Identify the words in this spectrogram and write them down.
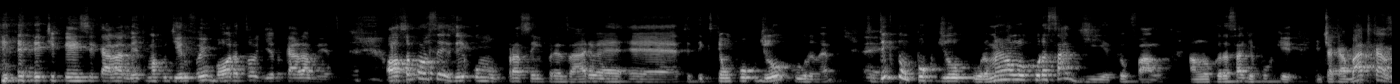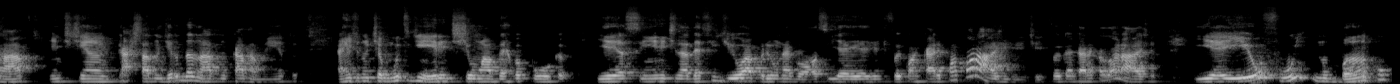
a gente fez esse casamento, mas o dinheiro foi embora todo dia do casamento. Ó, só para vocês verem como para ser empresário é, é, você tem que ter um pouco de loucura, né? Você é. tem que ter um pouco de loucura, mas é uma loucura sadia que eu falo. É uma loucura sadia, porque a gente acabou de casar, a gente tinha gastado um dinheiro danado no casamento, a gente não tinha muito dinheiro, a gente tinha uma verba pouca. E assim a gente ainda decidiu abrir um negócio. E aí a gente foi com a cara e com a coragem, gente. A gente foi com a cara e com a coragem. E aí eu fui no banco,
